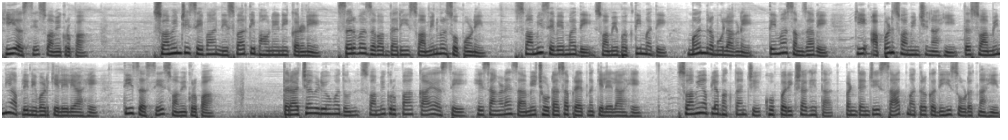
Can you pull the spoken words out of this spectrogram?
ही असते स्वामीकृपा. स्वामींची सेवा निस्वार्थी भावनेने करणे सर्व जबाबदारी स्वामींवर सोपवणे स्वामी सेवेमध्ये स्वामी भक्तीमध्ये मन रमू लागणे तेव्हा समजावे की आपण स्वामींची नाही तर स्वामींनी आपली निवड केलेली आहे तीच असते स्वामीकृपा. तर आजच्या व्हिडिओमधून स्वामी कृपा काय असते हे सांगण्याचा मी छोटासा प्रयत्न केलेला आहे. स्वामी आपल्या भक्तांची खूप परीक्षा घेतात पण त्यांची साथ मात्र कधीही सोडत नाहीत.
